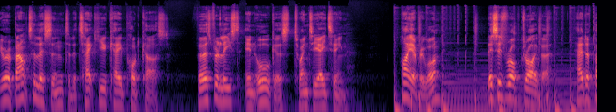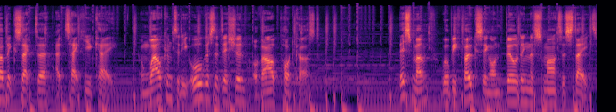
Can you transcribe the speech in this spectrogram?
You're about to listen to the Tech UK podcast, first released in August 2018. Hi everyone, this is Rob Driver, Head of Public Sector at Tech UK, and welcome to the August edition of our podcast. This month, we'll be focusing on building the smarter state,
